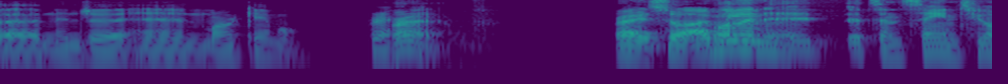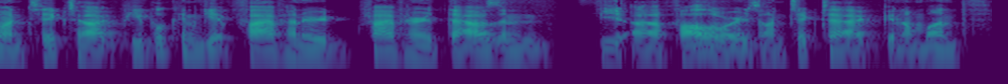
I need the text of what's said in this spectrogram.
uh, Ninja and Mark Hamill. Correct. Right, right. So I well, mean, it, it's insane too on TikTok. People can get 500, 500,000 uh, followers on TikTok in a month.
